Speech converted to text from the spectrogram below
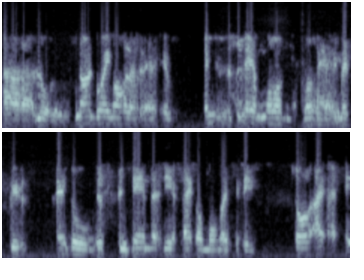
uh, no, not going all aggressive. Play more more heavy midfield try to just contain the attack of Mumbai City. So I, I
